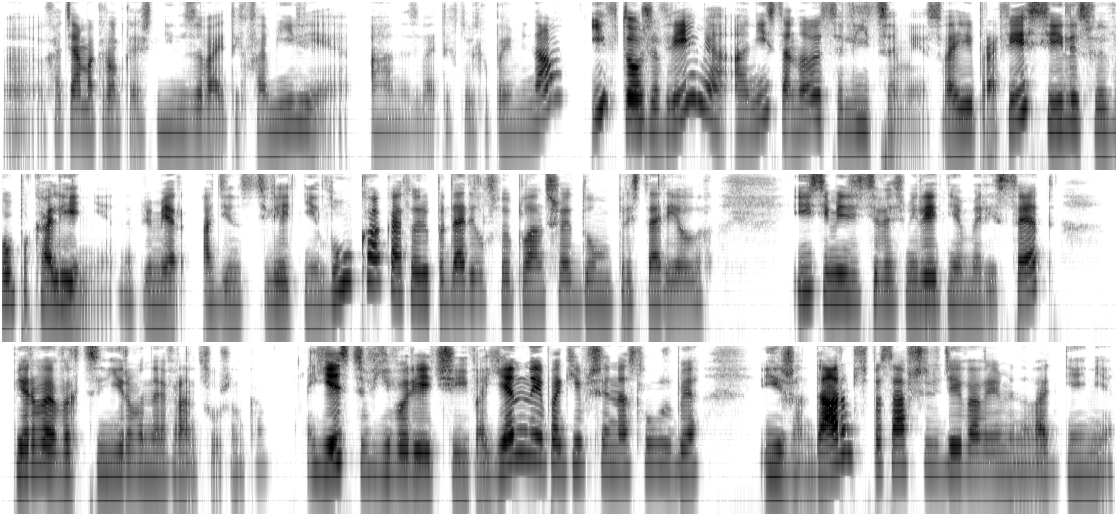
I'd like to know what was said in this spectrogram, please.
э, хотя Макрон, конечно, не называет их фамилии, а называет их только по именам. И в то же время они становятся лицами своей профессии или своего поколения. Например, 11-летний Лука, который подарил свой планшет Дому престарелых, и 78-летняя Марисет, первая вакцинированная француженка. Есть в его речи и военные, погибшие на службе, и жандарм, спасавший людей во время наводнения,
